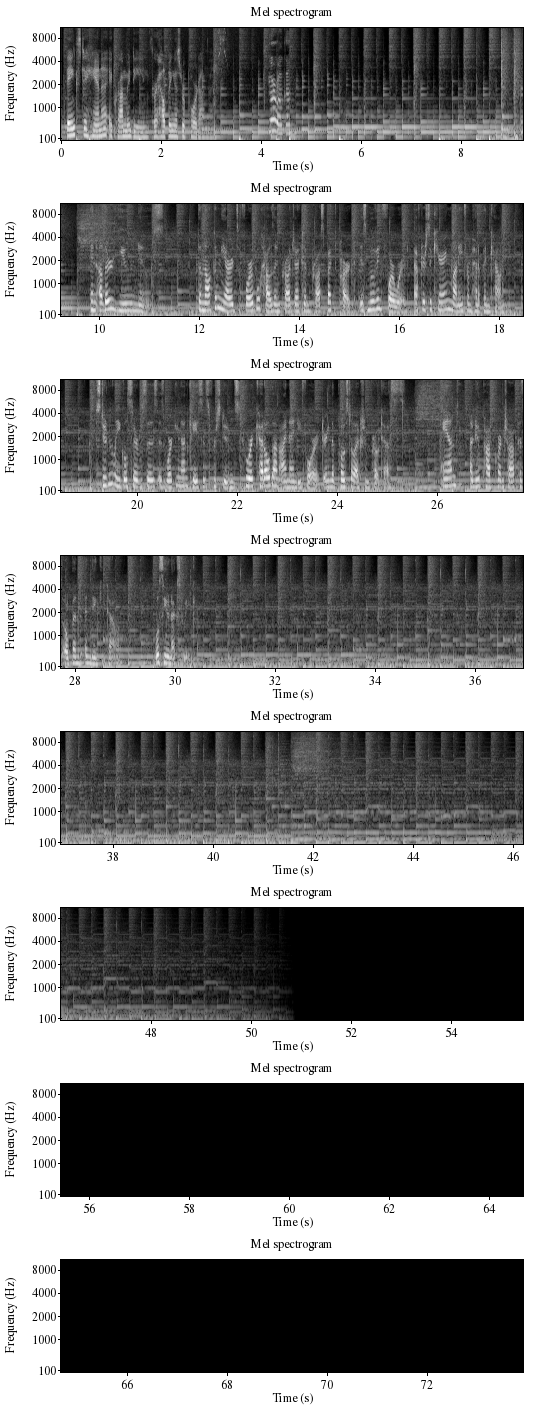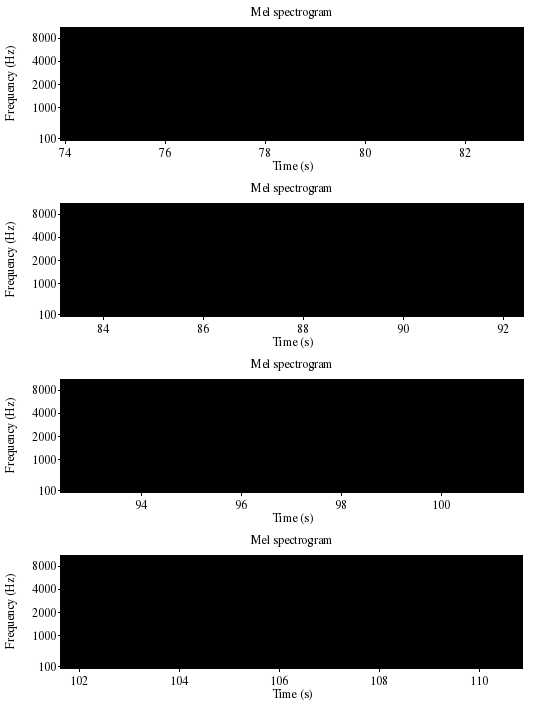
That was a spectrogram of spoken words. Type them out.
Thanks to Hannah Ikramuddin for helping us report on this. You're welcome. In other U news, the Malcolm Yards Affordable Housing Project in Prospect Park is moving forward after securing money from Hennepin County. Student Legal Services is working on cases for students who were kettled on I 94 during the post election protests. And a new popcorn shop has opened in Dinkytown. We'll see you next week.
